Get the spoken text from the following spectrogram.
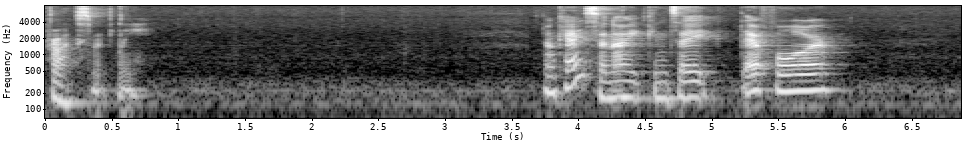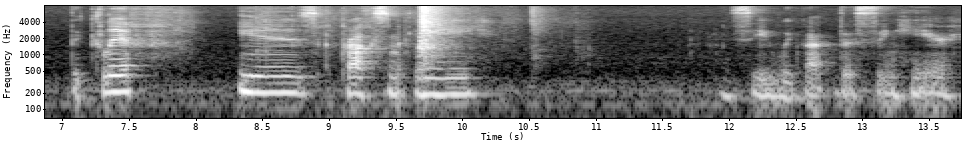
approximately. Okay, so now you can say, therefore, the cliff is approximately, let's see, we got this thing here.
